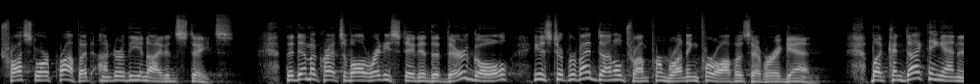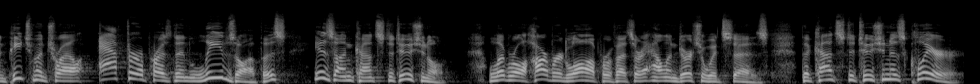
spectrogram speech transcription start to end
trust, or profit under the United States. The Democrats have already stated that their goal is to prevent Donald Trump from running for office ever again. But conducting an impeachment trial after a president leaves office is unconstitutional. Liberal Harvard Law professor Alan Dershowitz says the Constitution is clear.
